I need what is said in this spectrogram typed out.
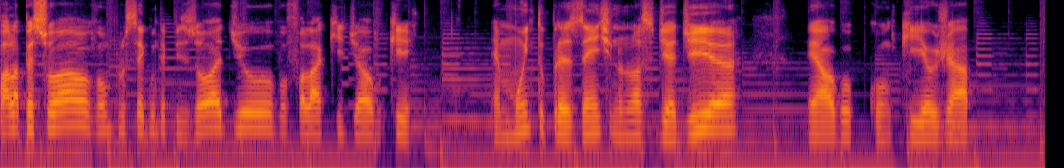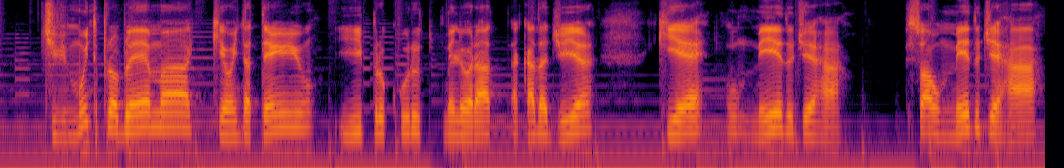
Fala pessoal, vamos para o segundo episódio. Vou falar aqui de algo que é muito presente no nosso dia a dia, é algo com que eu já tive muito problema, que eu ainda tenho e procuro melhorar a cada dia, que é o medo de errar. Pessoal, o medo de errar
